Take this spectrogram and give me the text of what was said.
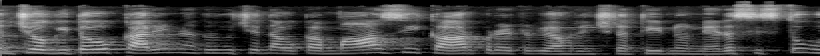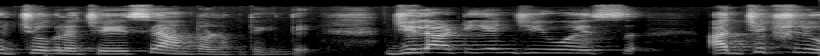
ఉద్యోగితో కరీంనగర్కు చెందిన ఒక మాజీ కార్పొరేటర్ వ్యవహరించిన తీరును నిరసిస్తూ ఉద్యోగుల జేఏసీ ఆందోళనకు దిగింది. జిల్లా టీఎన్జిఓఎస్ అధ్యక్షులు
